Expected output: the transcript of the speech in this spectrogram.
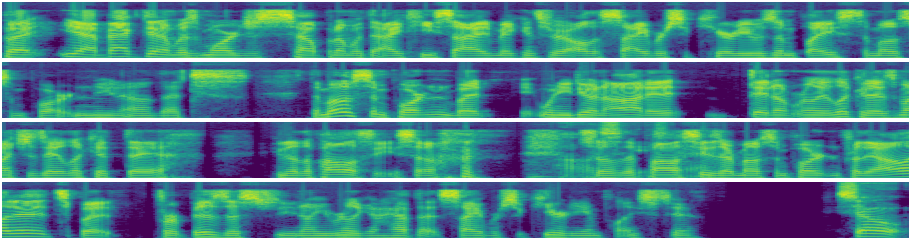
But yeah, back then it was more just helping them with the IT side, making sure all the cybersecurity was in place. The most important, you know, that's the most important. But when you do an audit, they don't really look at it as much as they look at the you know the policy. So policies, so the policies yeah. are most important for the audits, but for business, you know, you really got to have that cybersecurity in place too. So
